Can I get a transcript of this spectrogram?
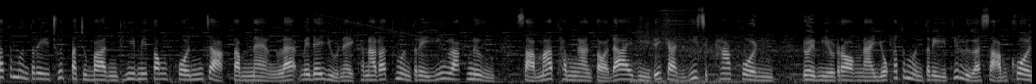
รัฐมนตรีชุดปัจจุบันที่ไม่ต้องพ้นจากตำแหน่ง และไม่ได้อยู่ในคณะรัฐมนตรียิ่งลักษณ์หนึ่งสามารถทำงานต่อได้มีด้วยกัน 25 คน โดยมีรองนายกรัฐมนตรีที่เหลือ 3 คน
